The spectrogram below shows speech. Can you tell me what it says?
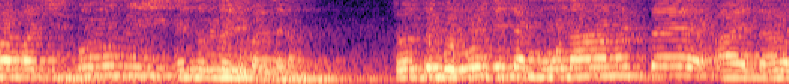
വമശ്ഹൂദി എന്നുള്ളൊരു വചനം. സുഹൃത്ത് ബുറൂജിന്റെ മൂന്നാമത്തെ ആയത്താണ്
